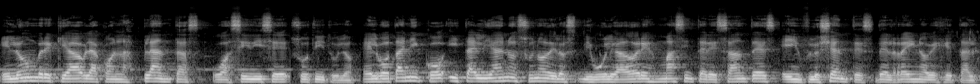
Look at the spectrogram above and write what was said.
el hombre que habla con las plantas, o así dice su título. El botánico italiano es uno de los divulgadores más interesantes e influyentes del reino vegetal.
